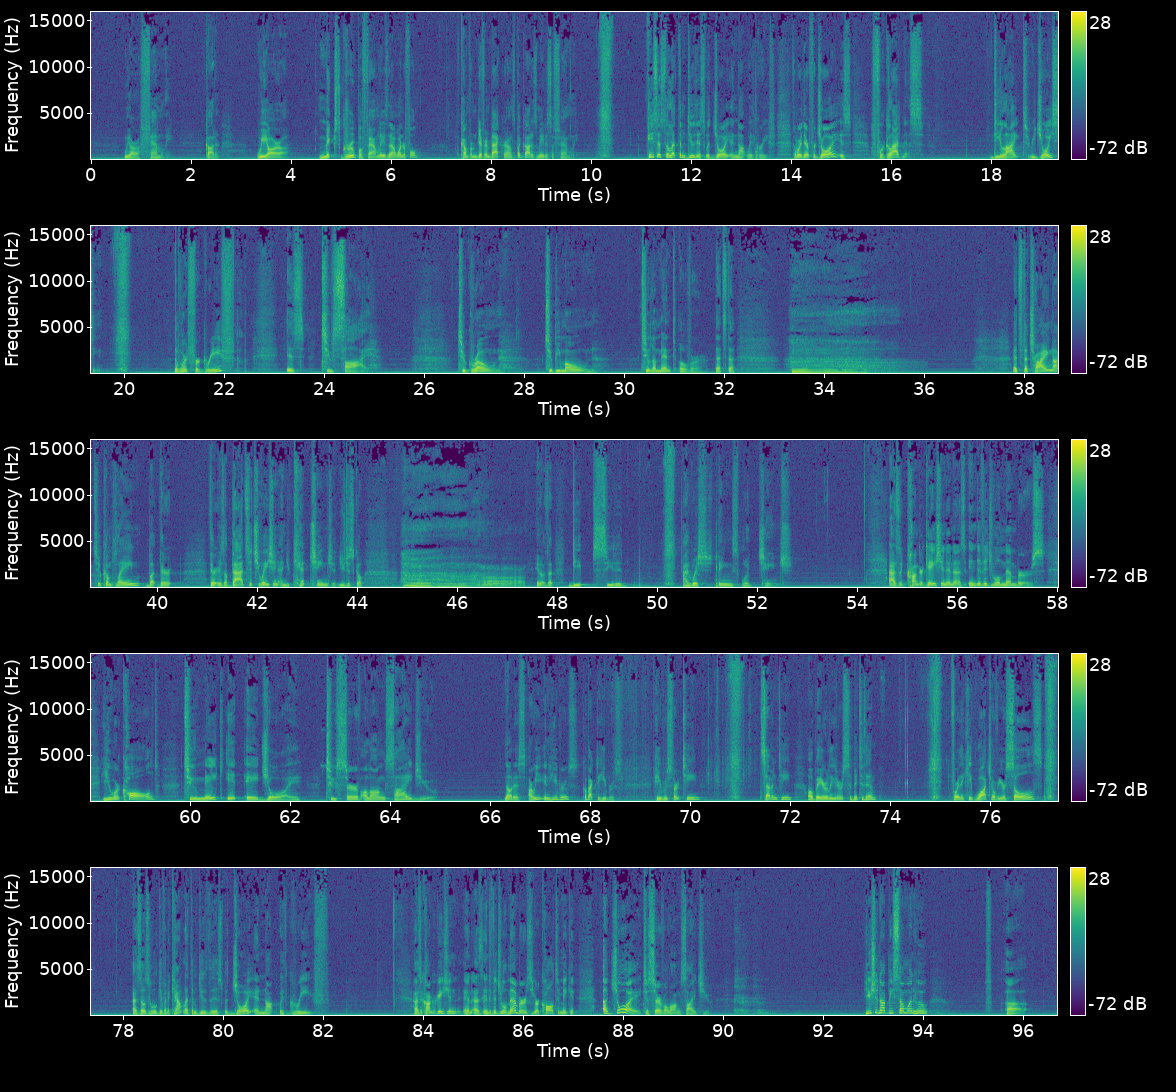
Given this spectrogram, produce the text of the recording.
We are a family. God, we are a mixed group of family. Isn't that wonderful? Come from different backgrounds, but God has made us a family. He says to let them do this with joy and not with grief. The word there for joy is for gladness delight, rejoicing. The word for grief is to sigh, to groan, to bemoan, to lament over. That's the. it's the trying not to complain, but there, there is a bad situation and you can't change it. You just go. You know, it's that deep seated, I wish things would change. As a congregation and as individual members, you are called to make it a joy to serve alongside you. Notice, are we in Hebrews? Go back to Hebrews. Hebrews 13, 17. Obey your leaders, submit to them, for they keep watch over your souls as those who will give an account, let them do this with joy and not with grief. As a congregation and as individual members, you are called to make it a joy to serve alongside you. You should not be someone who uh,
